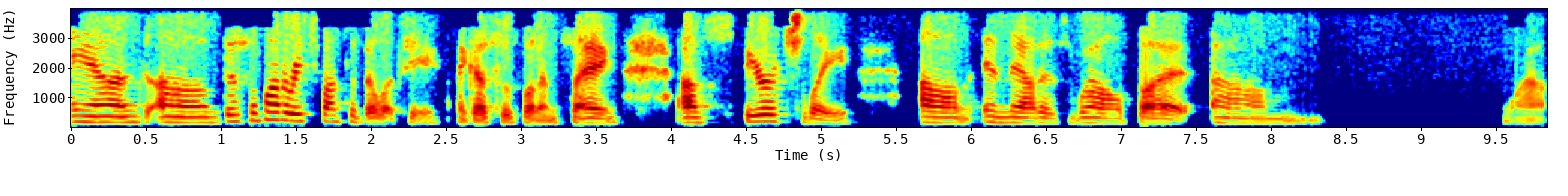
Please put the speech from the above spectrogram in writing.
and um, there's a lot of responsibility, I guess is what I'm saying, um, spiritually um, in that as well. But um, wow,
